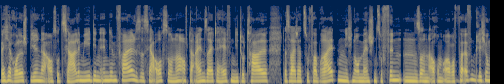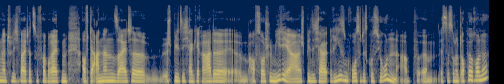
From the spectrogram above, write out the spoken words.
Welche Rolle spielen da auch soziale Medien in dem Fall? Das ist ja auch so, ne? Auf der einen Seite helfen die total, das weiter zu verbreiten, nicht nur um Menschen zu finden, sondern auch um eure Veröffentlichung natürlich weiter zu verbreiten. Auf der anderen Seite spielt sich ja gerade ähm, auf Social Media, spielen sich ja riesengroße Diskussionen ab. Ähm, ist das so eine Doppelrolle?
